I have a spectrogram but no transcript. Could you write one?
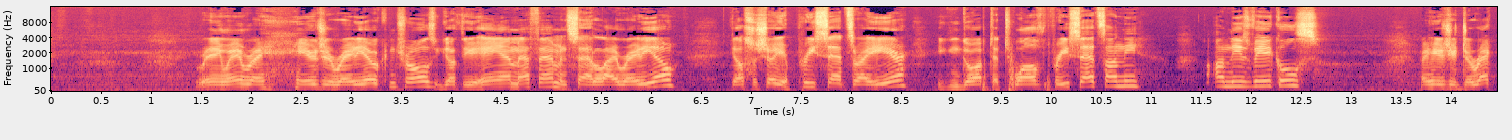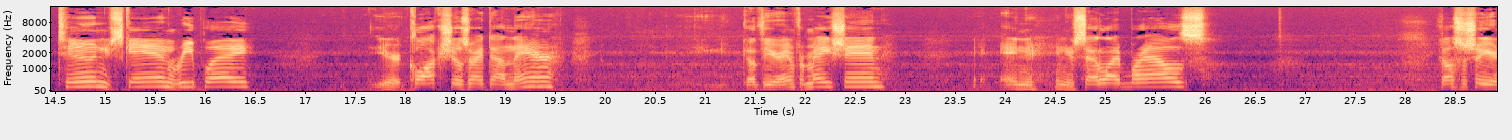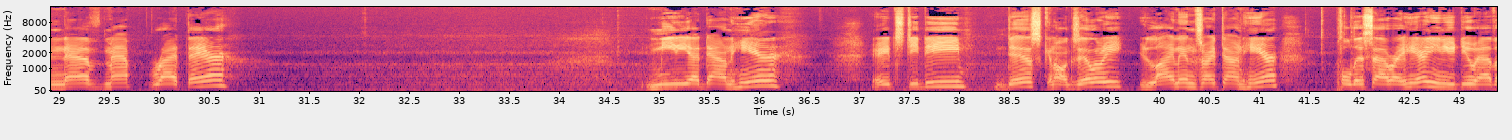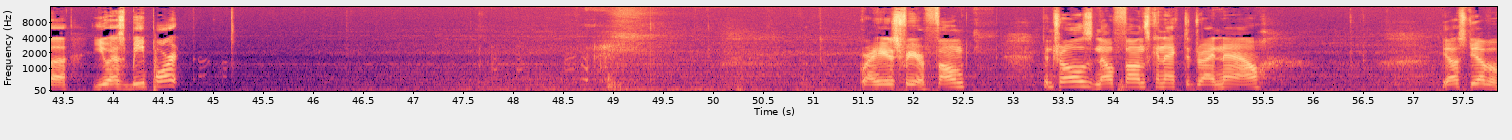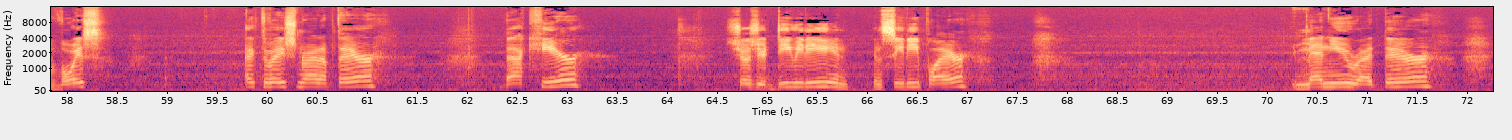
Anyway, right here's your radio controls. You go through AM, FM, and satellite radio. You can also show your presets right here. You can go up to 12 presets on the on these vehicles. Right here's your direct tune, your scan, replay. Your clock shows right down there. Go through your information and your, and your satellite browse. Also show your nav map right there. Media down here. HDD, disc, and auxiliary. Your line ins right down here. Pull this out right here, and you do have a USB port. Right here's for your phone controls. No phones connected right now. You also do have a voice activation right up there. Back here shows your DVD and, and CD player. Menu right there.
